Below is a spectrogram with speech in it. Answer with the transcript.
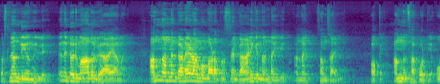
പ്രശ്നം തീർന്നില്ലേ? എന്നിട്ട് ഒരു മാതൃക ആയാൽ മതി. അന്ന് അണ്ണൻ കടയിടാൻ പോകുമ്പോൾ അവിടെ പ്രശ്നം കാണിക്കുന്നുണ്ടെങ്കിൽ അണ്ണൻ സംസാരിക്കും. ഓക്കെ അന്ന് സപ്പോർട്ട് ചെയ്യാം. ഓ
